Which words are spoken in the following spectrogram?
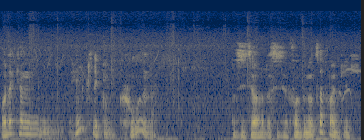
oder ich kann hinklicken. Cool. Das ist ja, das ist ja voll benutzerfreundlich.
